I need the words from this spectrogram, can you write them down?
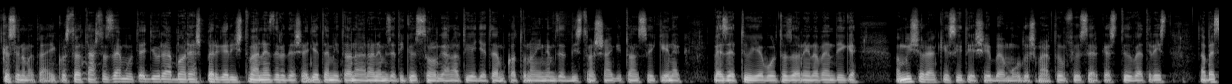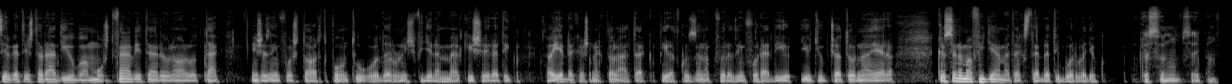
Köszönöm a tájékoztatást. Az elmúlt egy órában Resperger István ezredes egyetemi tanára Nemzeti Közszolgálati Egyetem Katonai Nemzetbiztonsági Tanszékének vezetője volt az aréna vendége. A műsor elkészítésében Módos Márton főszerkesztő vett részt. A beszélgetést a rádióban most felvételről hallották, és az infostart.hu oldalon is figyelemmel kísérhetik. Ha érdekesnek találták, iratkozzanak fel az Inforádió YouTube csatornájára. Köszönöm a figyelmet, Exterde Tibor vagyok. Köszönöm szépen.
